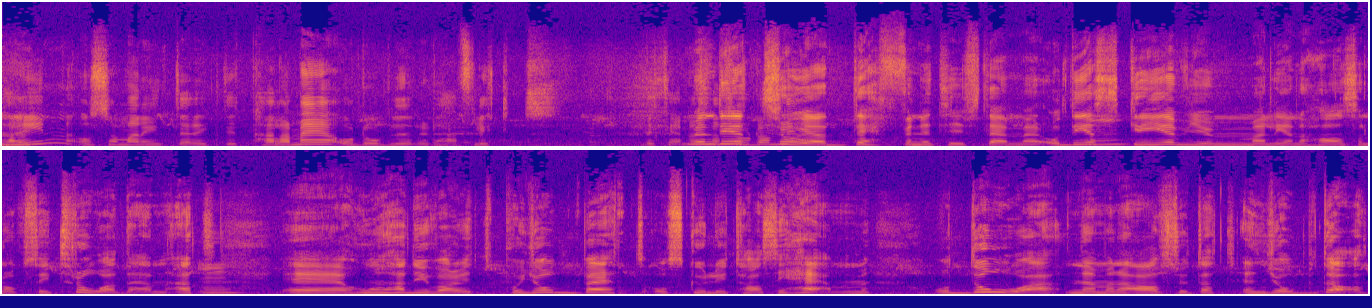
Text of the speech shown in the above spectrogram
ta in och som man inte riktigt pallar med och då blir det det här flyktbeteendet. Men det tror jag definitivt stämmer och det Mm. skrev ju Malena Hansson också i tråden att eh, hon hade ju varit på jobbet och skulle ta sig hem och då när man har avslutat en jobbdag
